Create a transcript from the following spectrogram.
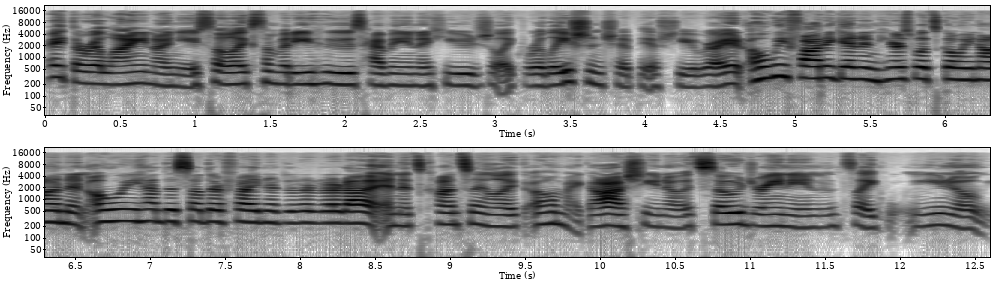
Right, they're relying on you. So, like somebody who's having a huge like relationship issue, right? Oh, we fought again, and here's what's going on, and oh, we had this other fight, and da da da, and it's constantly like, oh my gosh, you know, it's so draining. It's like, you know,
